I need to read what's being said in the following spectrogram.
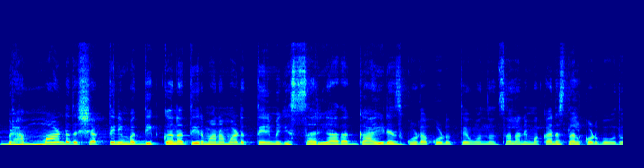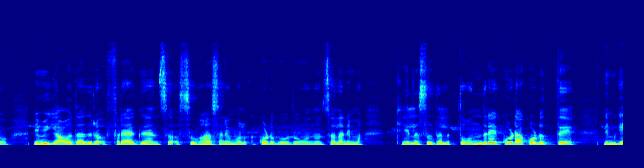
ಬ್ರಹ್ಮಾಂಡದ ಶಕ್ತಿ ನಿಮ್ಮ ದಿಕ್ಕನ್ನು ತೀರ್ಮಾನ ಮಾಡುತ್ತೆ, ನಿಮಗೆ ಸರಿಯಾದ ಗೈಡೆನ್ಸ್ ಕೂಡ ಕೊಡುತ್ತೆ. ಒಂದೊಂದು ಸಲ ನಿಮ್ಮ ಕನಸಿನಲ್ಲಿ ಕೊಡ್ಬೋದು, ನಿಮಗೆ ಯಾವುದಾದ್ರೂ ಫ್ರ್ಯಾಗ್ರೆನ್ಸ್ ಸುಹಾಸನೆ ಮೂಲಕ ಕೊಡ್ಬೋದು. ಒಂದೊಂದು ಸಲ ನಿಮ್ಮ ಕೆಲಸದಲ್ಲಿ ತೊಂದರೆ ಕೂಡ ಕೊಡುತ್ತೆ, ನಿಮಗೆ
